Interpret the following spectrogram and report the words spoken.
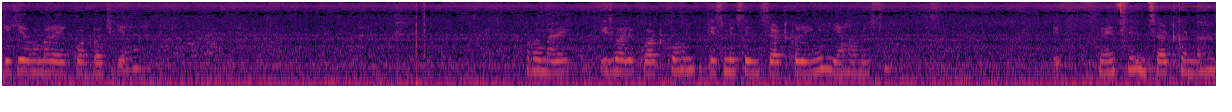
देखिए अब हमारा एक कॉर्ड बच गया है। अब हमारे इस वाले कॉर्ड को हम इसमें से इंसर्ट करेंगे, यहाँ में से। इसमें से इंसर्ट करना है।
